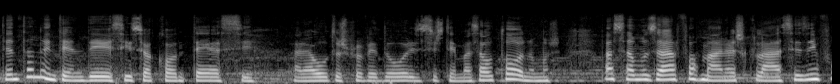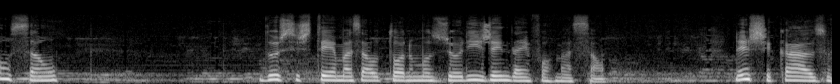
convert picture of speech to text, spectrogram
Tentando entender se isso acontece para outros provedores e sistemas autônomos, passamos a formar as classes em função dos sistemas autônomos de origem da informação. Neste caso,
